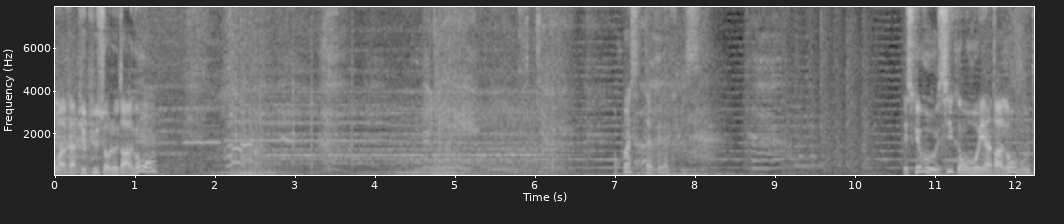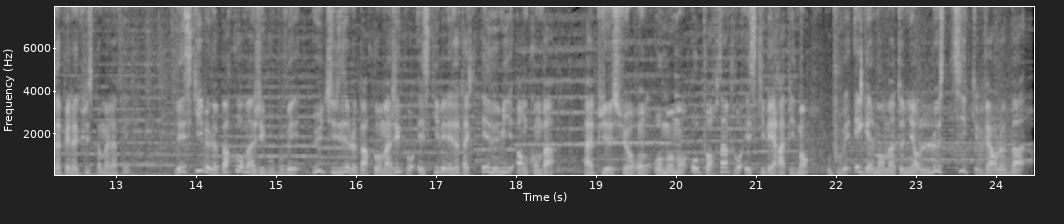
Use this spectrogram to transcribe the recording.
Bon, bah, va plus plus sur le dragon, hein. Pourquoi s'est tapé la cuisse? Est-ce que vous aussi, quand vous voyez un dragon, vous vous tapez la cuisse comme elle a fait? L'esquive et le parcours magique. Vous pouvez utiliser le parcours magique pour esquiver les attaques ennemies en combat. Appuyez sur rond au moment opportun pour esquiver rapidement. Vous pouvez également maintenir le stick vers le bas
